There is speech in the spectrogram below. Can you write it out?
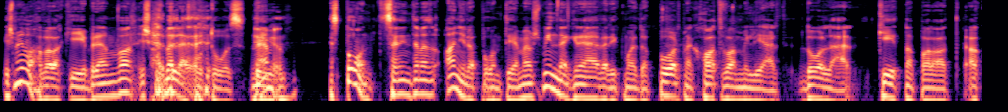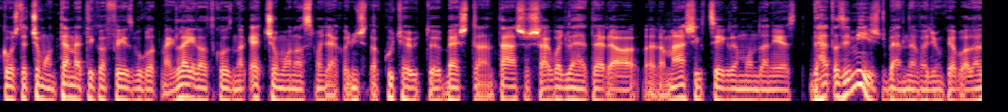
és mi van, ha valaki ébren van, és hát, lefotóz, nem? Igen. Ez pont, szerintem ez annyira pont ilyen, mert most mindenki elverik majd a port, meg 60 milliárd dollár két nap alatt, akkor most egy csomóan temetik a Facebookot, meg leiratkoznak, egy csomóan azt mondják, hogy micsoda kutyaütő, bestelen társaság, vagy lehet erre a, erre a másik cégre mondani ezt. De hát azért mi is benne vagyunk ebben. A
